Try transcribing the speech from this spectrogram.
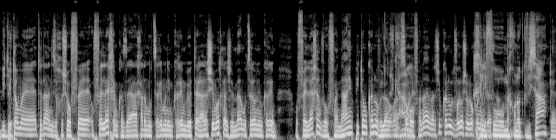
בדיוק. פתאום, אה, אתה יודע, אני זוכר שאופה לחם כזה היה אחד המוצרים הנמכרים ביותר, היה רשימות כאלה של 100 מוצרים הנמכרים. אופה לחם ואופניים פתאום קנו, ולא. מחסור באופניים, ואנשים קנו דברים שהם לא קונים. החליפו מכונות כביסה, כן.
